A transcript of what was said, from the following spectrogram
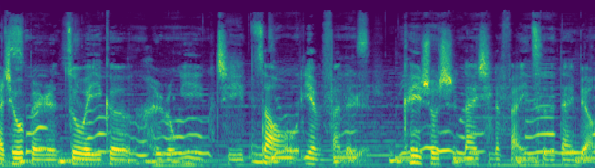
而且我本人作为一个很容易急躁厌烦的人，可以说是耐心的反义词的代表。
